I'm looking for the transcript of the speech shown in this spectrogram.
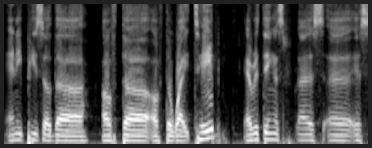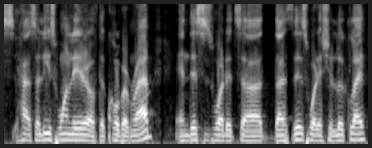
any piece of the of the of the white tape. Everything is, is, uh, is has at least one layer of the Coban wrap. And this is what it's uh that's this is what it should look like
